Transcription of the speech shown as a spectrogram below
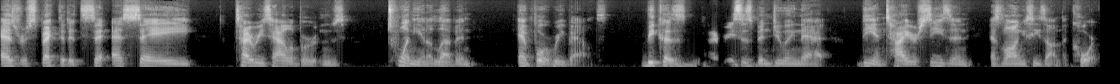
as respected as, as say Tyrese Halliburton's 20 and 11 and four rebounds because mm. Tyrese has been doing that the entire season as long as he's on the court.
